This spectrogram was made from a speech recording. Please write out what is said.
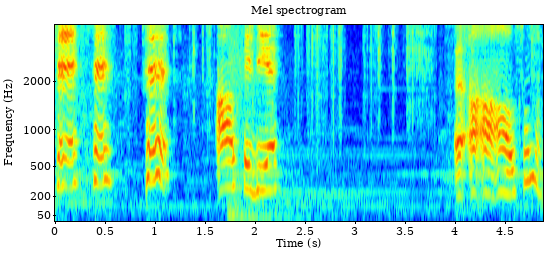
He he he. Al hediye. E, a, a, alsana.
